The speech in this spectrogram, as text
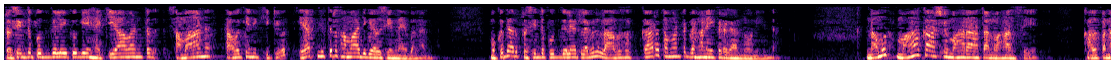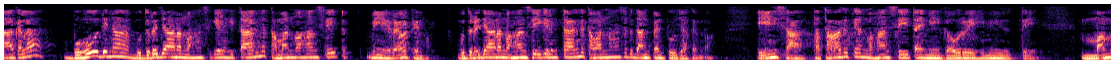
ප්‍රසිද්ධ පුද්ගලයෙකුගේ හැකියාවන්ට සමාන තව කෙනෙක් හිටියොත් එයාත් නිතර සමාජ ගැවසෙන්නයි බලන්නේ. මොකද අර ප්‍රසිද්ධ පුද්ගලයාට ලැබෙන ලාභ සත්කාර Tamanට ග්‍රහණය කරගන්න ඕනේ හින්දා. නමුත් මහා කාශ්‍යප මහරහතන් වහන්සේ කල්පනා කළා බොහෝ දෙනා බුදුරජාණන් වහන්සේ කියලා හිතාගෙන තමන් වහන්සේට මේ රැවටෙනවා. බුදුරජාණන් වහන්සේ කියලා හිතාගෙන තමන් වහන්සේට දන්පැන් පූජා කරනවා. ඒ නිසා තථාගතයන් වහන්සේටයි මේ ගෞරවය හිමි යුත්තේ. මම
